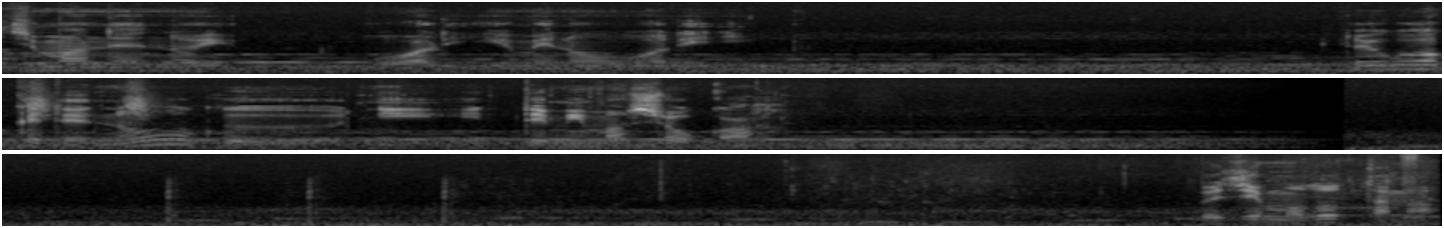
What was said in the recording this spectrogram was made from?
1万年の終わり夢の終わりに。というわけで農具に行ってみましょうか。無事戻ったな。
